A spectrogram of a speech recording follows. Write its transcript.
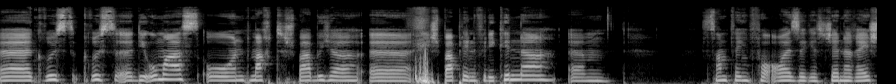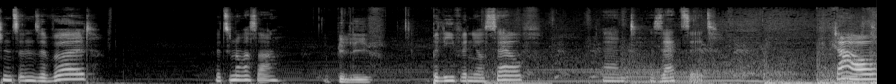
Äh, grüßt, grüßt äh, die Omas und macht Sparbücher, äh, nee, Sparpläne für die Kinder. Ähm, something for all the generations in the world. Willst du noch was sagen? Believe. Believe in yourself. And that's it. Ciao.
